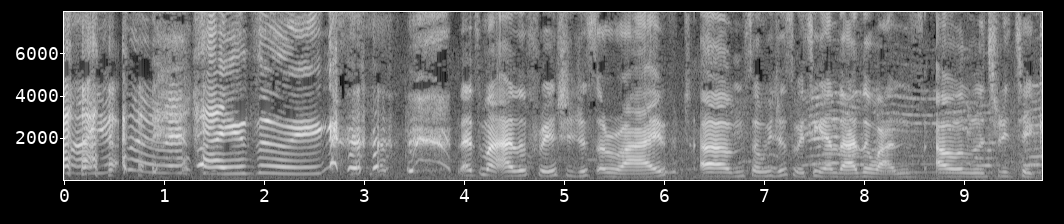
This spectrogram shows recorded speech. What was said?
How you doing? how you doing that's my other friend she just arrived um so we're just waiting on the other ones i will literally take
